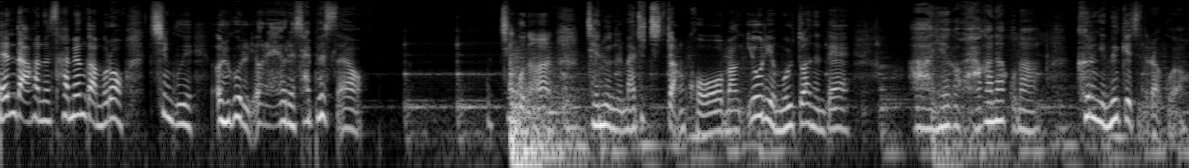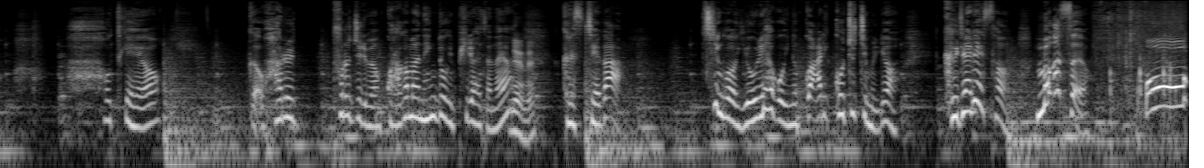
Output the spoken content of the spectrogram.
된다 하는 사명감으로 친구의 얼굴을 요래요래 살폈어요. 친구는 제 눈을 마주치지도 않고 막 요리에 몰두하는데 아 얘가 화가 났구나 그런 게 느껴지더라고요. 아, 어떻게 해요? 그 화를 풀어주려면 과감한 행동이 필요하잖아요. 네네. 그래서 제가 친구가 요리하고 있는 꽈리 고추찜을요 그 자리에서 먹었어요. 어,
